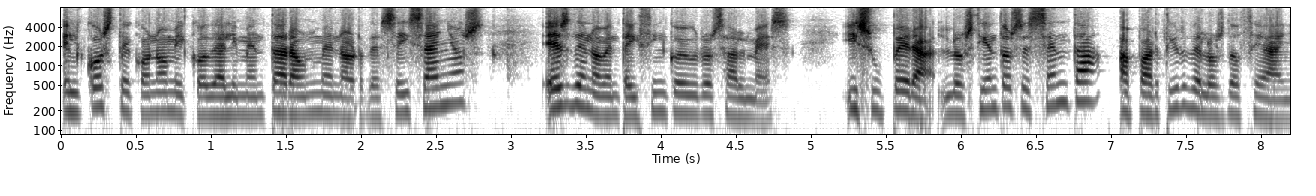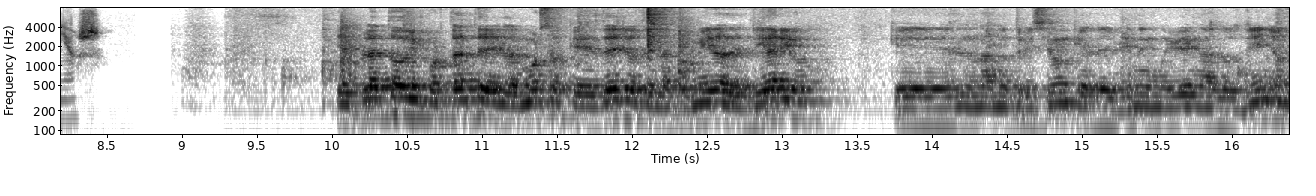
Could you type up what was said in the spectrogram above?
el coste económico de alimentar a un menor de 6 años es de 95 euros al mes y supera los 160 a partir de los 12 años. El plato importante del almuerzo que es de ellos, de la comida del diario, que es una nutrición que le viene muy bien a los niños,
